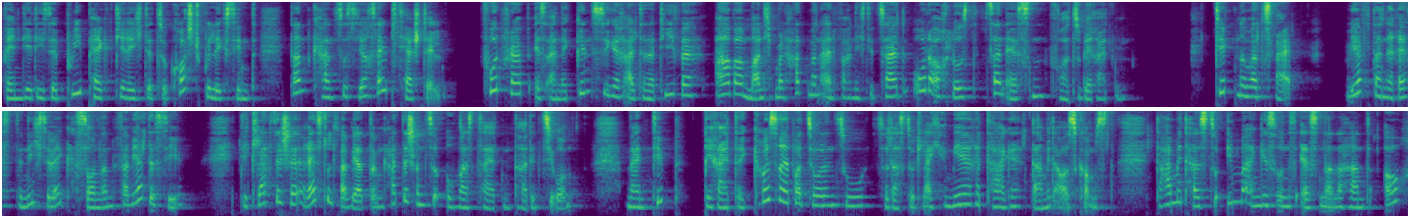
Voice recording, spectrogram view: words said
Wenn dir diese Prepacked Gerichte zu kostspielig sind, dann kannst du sie auch selbst herstellen. Foodprep ist eine günstigere Alternative, aber manchmal hat man einfach nicht die Zeit oder auch Lust, sein Essen vorzubereiten. Tipp Nummer zwei: Wirf deine Reste nicht weg, sondern verwerte sie. Die klassische Restelverwertung hatte schon zu Omas Zeiten Tradition. Mein Tipp, bereite größere Portionen zu, sodass du gleich mehrere Tage damit auskommst. Damit hast du immer ein gesundes Essen an der Hand, auch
